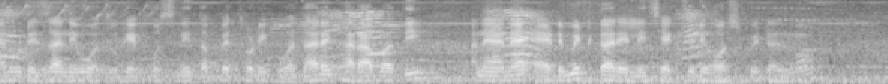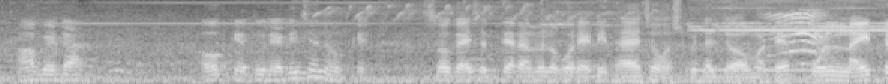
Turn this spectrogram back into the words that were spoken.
એનું રીઝન એવું હતું કે ખુશની તબિયત થોડીક વધારે ખરાબ હતી અને એને એડમિટ કરેલી છે એકચ્યુઅલી હોસ્પિટલમાં હા બેટા? ઓકે તું રેડી છે ને? ઓકે સો ગાઈસ અત્યારે અમે લોકો રેડી થયા છે હોસ્પિટલ જવા માટે. ફૂલ નાઇટ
